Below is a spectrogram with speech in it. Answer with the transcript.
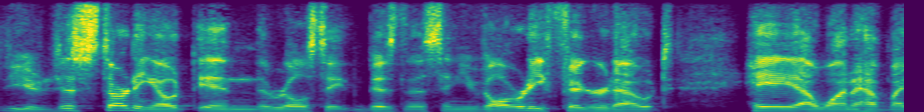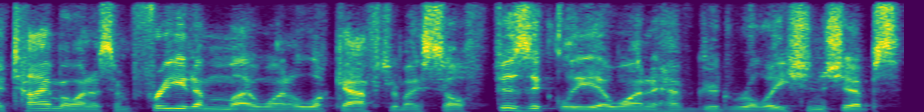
you're just starting out in the real estate business and you've already figured out, hey, I want to have my time, I want to have some freedom, I want to look after myself physically, I want to have good relationships,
